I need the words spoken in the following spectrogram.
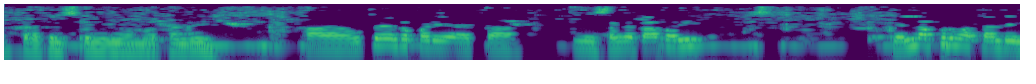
ఇక్కడ తెలుసుకుని ఉన్నాం మా తండ్రి. ఆ ఉపయోగపడే యొక్క మీ సంఘ కాపరి ఎల్లప్పుడూ మా తండ్రి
